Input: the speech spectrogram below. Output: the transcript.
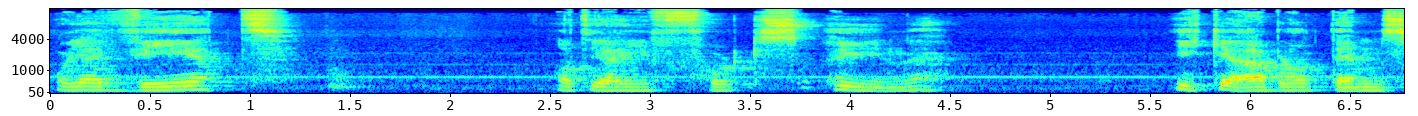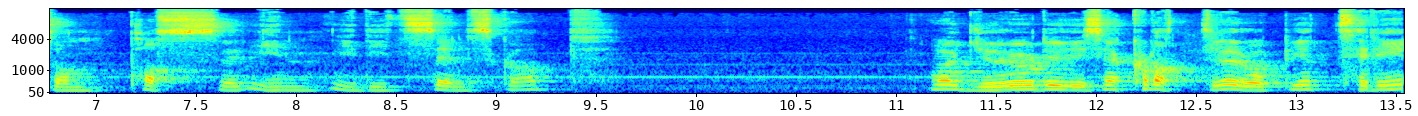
Og jeg vet at jeg i folks øyne ikke er blant dem som passer inn i ditt selskap. Hva gjør du hvis jeg klatrer opp i et tre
